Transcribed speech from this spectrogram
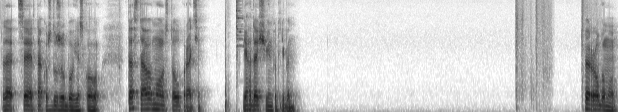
та це також дуже обов'язково. Та ставимо стол праці. Я гадаю, що він потрібен. Тепер робимо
